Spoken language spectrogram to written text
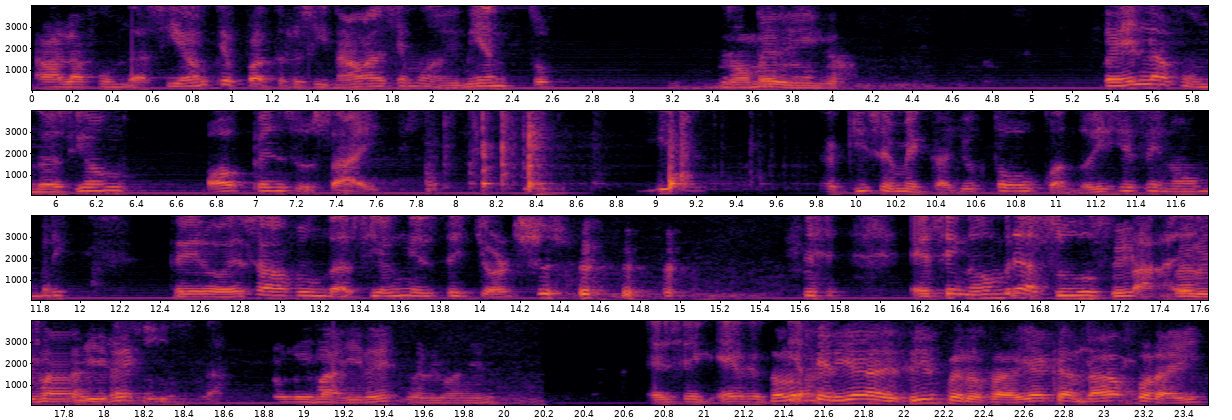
a la fundación que patrocinaba ese movimiento. No me diga. Fue la fundación Open Society. Y aquí se me cayó todo cuando dije ese nombre, pero esa fundación es de George ese nombre asusta. me lo imaginé. Asusta. Me lo imaginé, me lo imaginé. Ese, no lo quería decir, pero sabía que andaba por ahí.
